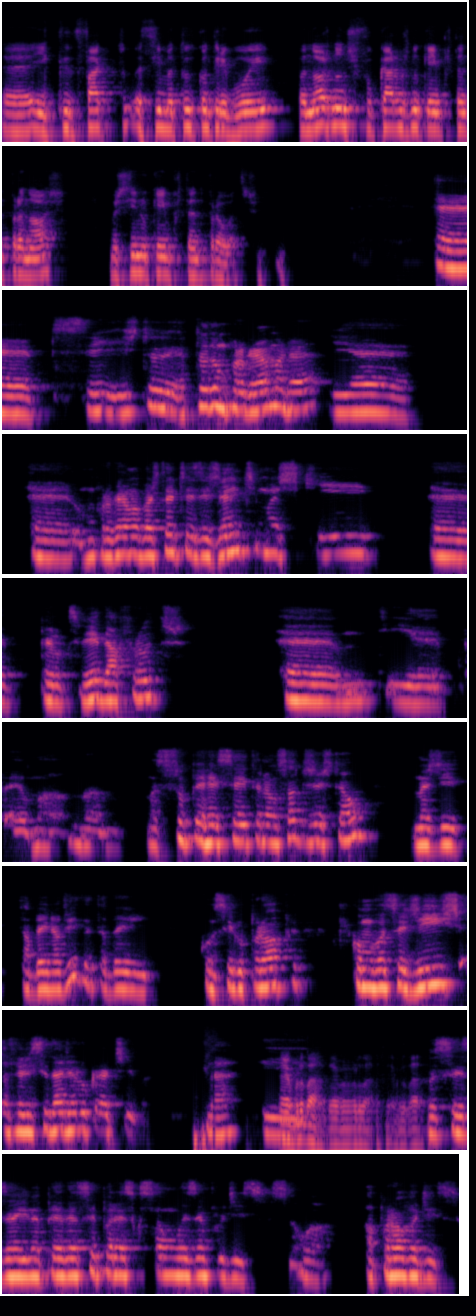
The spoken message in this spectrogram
eh, e que de facto, acima de tudo, contribui para nós não nos focarmos no que é importante para nós, mas sim no que é importante para outros. É, sim, isto é todo um programa, né? E é, é um programa bastante exigente, mas que, é, pelo que se vê, dá frutos. É, e é, é uma, uma, uma, super receita não só de gestão, mas de estar tá bem na vida, estar tá bem consigo próprio como você diz, a felicidade é lucrativa. Né? E é verdade, é verdade, é verdade. Vocês aí na PHC parece que são um exemplo disso, são a, a prova disso.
